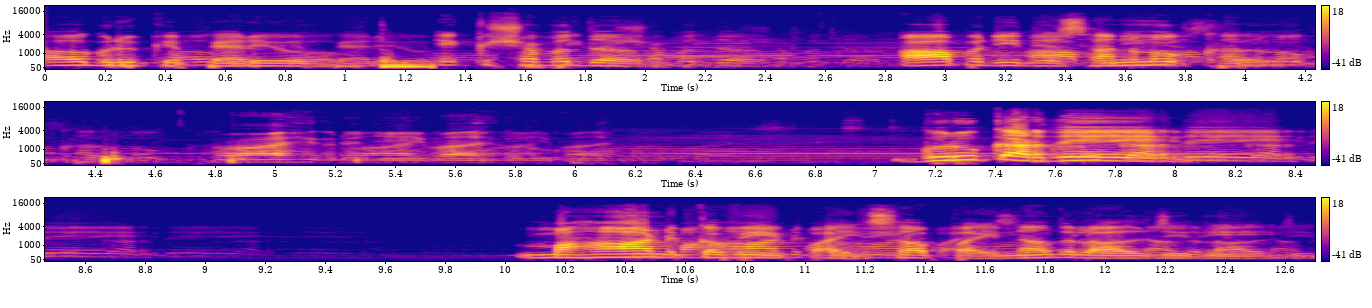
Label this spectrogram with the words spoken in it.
ਆਓ ਗੁਰੂ ਕੇ ਪਿਆਰਿਓ ਇੱਕ ਸ਼ਬਦ ਆਪ ਜੀ ਦੇ ਸਨਮੁਖ। ਵਾਹਿਗੁਰੂ ਜੀ ਵਾਹਿਗੁਰੂ ਜੀ ਵਾਹਿਗੁਰੂ। ਗੁਰੂ ਘਰ ਦੇ ਮਹਾਨ ਕਵੀ ਭਾਈ ਸਾਹਿਬ ਭਾਈ ਨੰਦ ਲਾਲ ਜੀ ਦੀ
